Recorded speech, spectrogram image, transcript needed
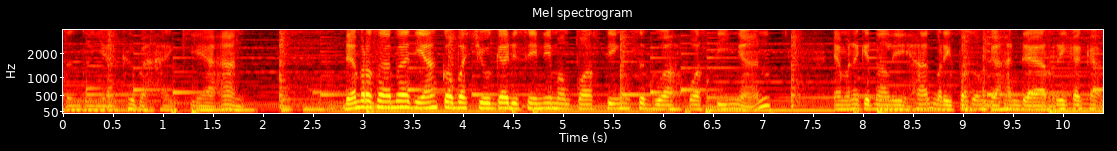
tentunya kebahagiaan. Dan persahabat ya, Kobas juga di sini memposting sebuah postingan yang mana kita lihat merepost unggahan dari kakak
